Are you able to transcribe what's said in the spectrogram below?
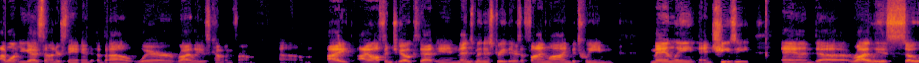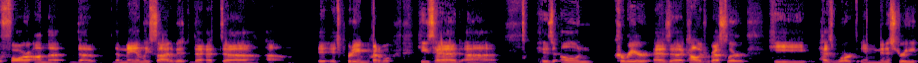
I want you guys to understand about where Riley is coming from. Um, I, I often joke that in men's ministry, there's a fine line between manly and cheesy. And uh, Riley is so far on the, the, the manly side of it that uh, um, it, it's pretty incredible. He's had uh, his own career as a college wrestler. He has worked in ministry,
